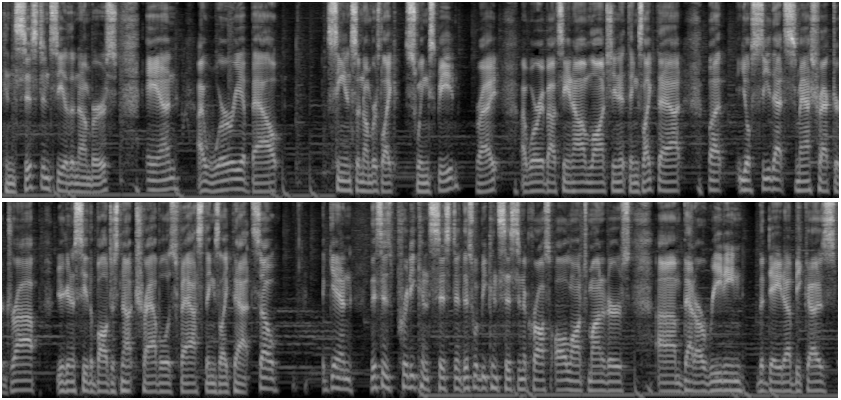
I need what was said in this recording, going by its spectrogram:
consistency of the numbers. And I worry about seeing some numbers like swing speed, right? I worry about seeing how I'm launching it, things like that. But you'll see that smash factor drop. You're going to see the ball just not travel as fast, things like that. So, again, this is pretty consistent. This would be consistent across all launch monitors um, that are reading the data because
